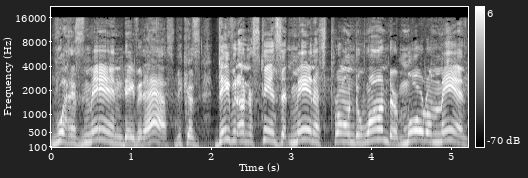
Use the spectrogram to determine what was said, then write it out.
What is man, David asked, because David understands that man is prone to wander, mortal man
